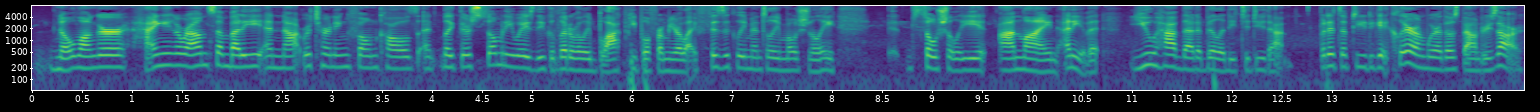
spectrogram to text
no longer hanging around somebody and not returning phone calls. And like, there's so many ways that you could literally block people from your life physically, mentally, emotionally, socially, online, any of it. You have that ability to do that but it's up to you to get clear on where those boundaries are.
